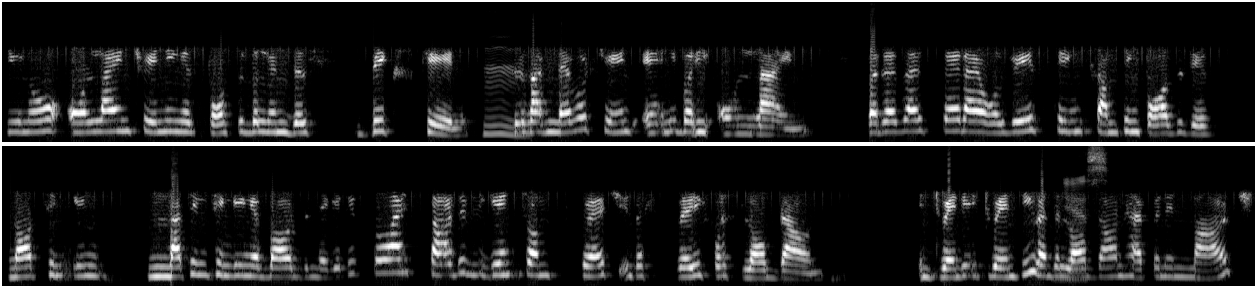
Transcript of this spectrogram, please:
you know, online training is possible in this big scale hmm. because I've never trained anybody online. But as I said, I always think something positive, not thinking, nothing thinking about the negative. So I started again from scratch in the very first lockdown in 2020 when the Yes. lockdown happened in March.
